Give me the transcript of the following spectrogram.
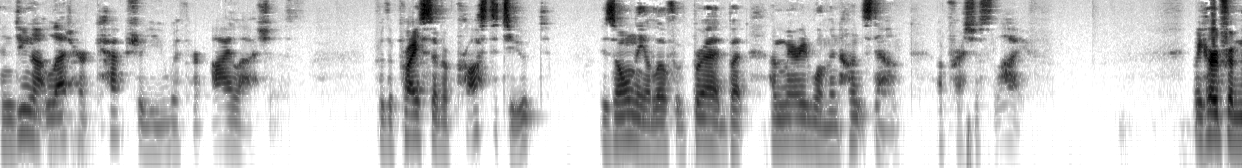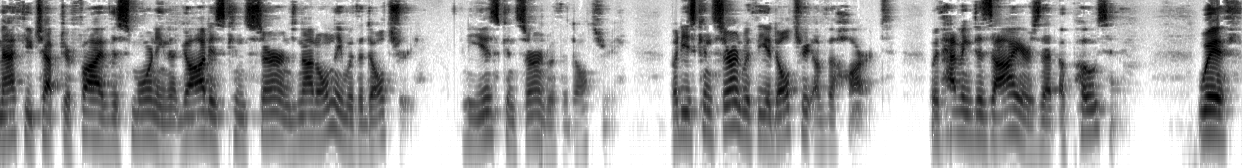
and do not let her capture you with her eyelashes. For the price of a prostitute is only a loaf of bread, but a married woman hunts down a precious life. We heard from Matthew chapter 5 this morning that God is concerned not only with adultery, and He is concerned with adultery, but He's concerned with the adultery of the heart, with having desires that oppose Him, with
